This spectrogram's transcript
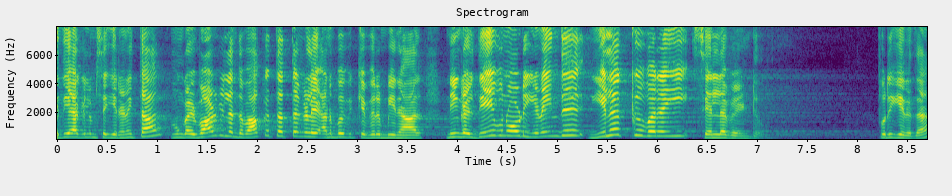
எதையாகிலும் செய்ய நினைத்தால் உங்கள் வாழ்வில் அந்த வாக்குத்தத்தங்களை அனுபவிக்க விரும்பினால் நீங்கள் தேவனோடு இணைந்து இலக்கு வரை செல்ல வேண்டும். புரிகிறதா?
